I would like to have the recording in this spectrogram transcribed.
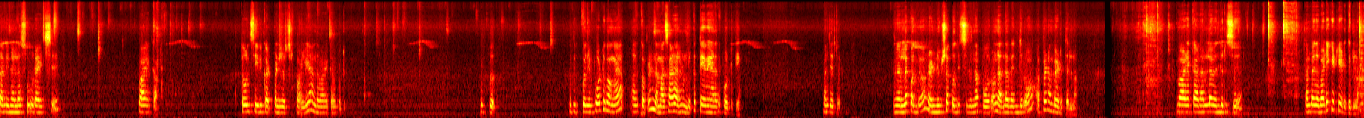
தண்ணி நல்லா சூடாயிடுச்சு. வாழைக்காய். தோல் சீவி கட் பண்ணி வச்சுருக்கோம் இல்லையா? அந்த வாழைக்காய் போட்டு. உப்பு. இது கொஞ்சம் போட்டுக்கோங்க. அதுக்கப்புறம் இந்த மசாலா நம்மளுக்கு தேவையானதை போட்டுக்கலாம். மஞ்சத்தூள். நல்லா கொஞ்சம் ரெண்டு நிமிஷம் கொதிச்சதுன்னா போகிறோம் நல்லா வெந்துடும் அப்போ நம்ம எடுத்துடலாம். வாழைக்காய் நல்லா வெந்துருச்சு. நம்ம இதை வடிகட்டி எடுத்துக்கலாம்.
